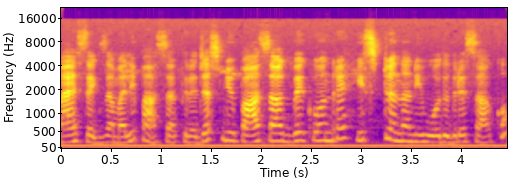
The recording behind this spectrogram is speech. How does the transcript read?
ಮ್ಯಾಥ್ಸ್ ಎಕ್ಸಾಮಲ್ಲಿ ಪಾಸ್ ಆಗ್ತೀರಾ. ಜಸ್ಟ್ ನೀವು ಪಾಸ್ ಆಗಬೇಕು ಅಂದರೆ ಇಷ್ಟನ್ನು ನೀವು ಓದಿದ್ರೆ ಸಾಕು.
